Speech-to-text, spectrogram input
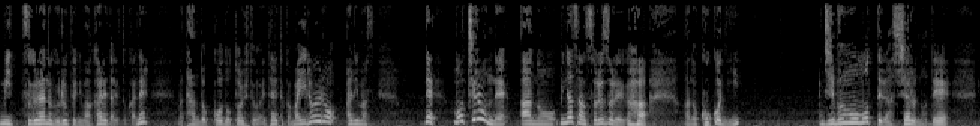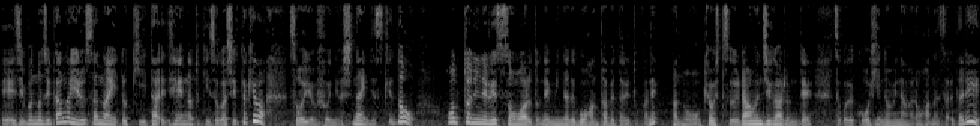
3つぐらいのグループに分かれたりとかね、まあ、単独行動を取る人がいたりとか、まあいろいろあります。で、もちろんね、あの、皆さんそれぞれが、あの、個々に自分を持ってらっしゃるので、えー、自分の時間が許さない時、大変な時、忙しい時は、そういう風にはしないんですけど、本当にね、レッスン終わるとね、みんなでご飯食べたりとかね、あの、教室、ラウンジがあるんで、そこでコーヒー飲みながらお話しされたり、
